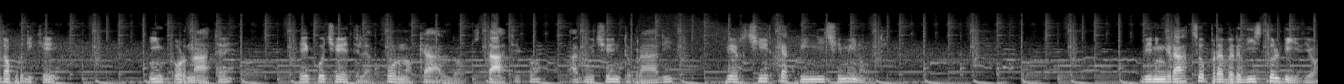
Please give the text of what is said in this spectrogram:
dopodiché infornatele e cuocetele a forno caldo statico a 200 gradi per circa 15 minuti. Vi ringrazio per aver visto il video.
